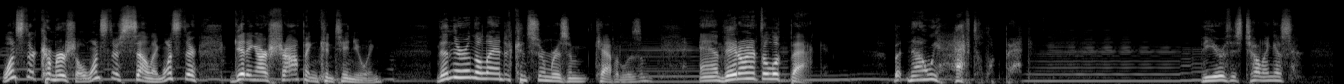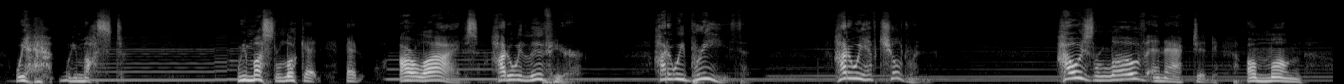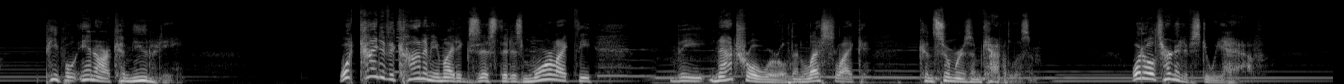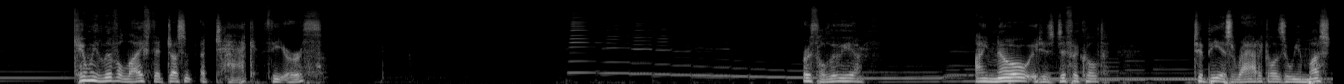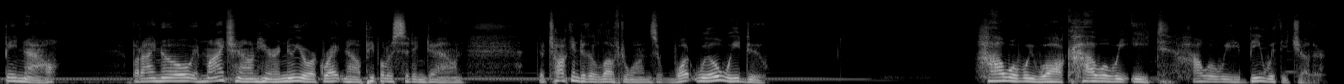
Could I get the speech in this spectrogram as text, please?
once they're commercial, once they're selling, once they're getting our shopping continuing, then they're in the land of consumerism, capitalism, and they don't have to look back. But now we have to look back. The earth is telling us we, have, we must. We must look at, at our lives. How do we live here? How do we breathe? How do we have children? How is love enacted among people in our community? What kind of economy might exist that is more like the, the natural world and less like consumerism capitalism? What alternatives do we have? Can we live a life that doesn't attack the earth? Earth, hallelujah. I know it is difficult to be as radical as we must be now, but I know in my town here in New York right now, people are sitting down. They're talking to their loved ones. What will we do? How will we walk? How will we eat? How will we be with each other?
